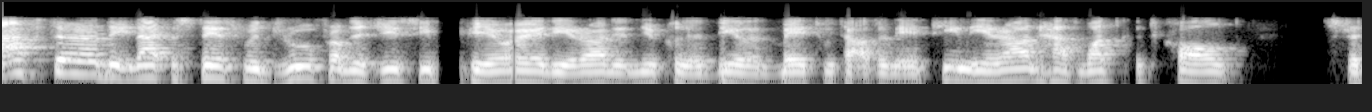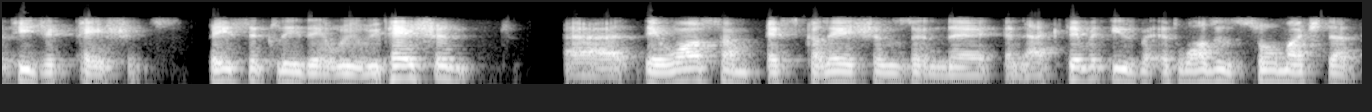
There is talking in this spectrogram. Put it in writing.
After the United States withdrew from the JCPOA, the Iranian nuclear deal in May 2018, Iran had what it called strategic patience. Basically, they will be patient. Uh, there was some escalations in the in activities, but it wasn't so much that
